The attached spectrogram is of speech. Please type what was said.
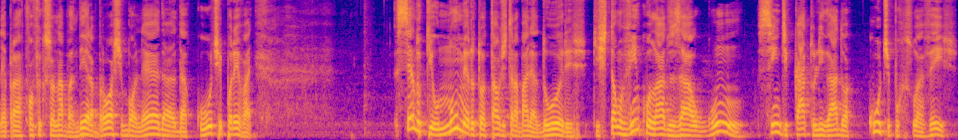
né? Para confeccionar bandeira, broche, boné da, da CUT e por aí vai. Sendo que o número total de trabalhadores que estão vinculados a algum sindicato ligado à CUT, por sua vez,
